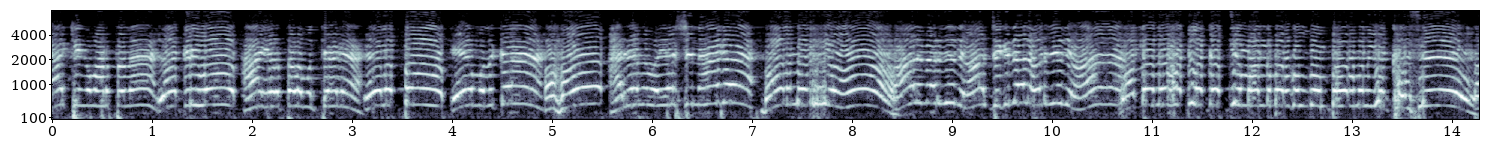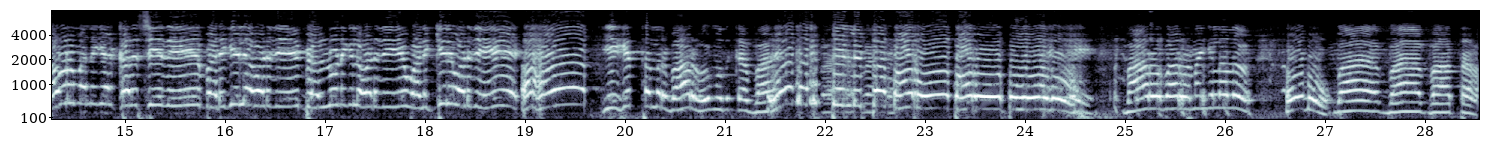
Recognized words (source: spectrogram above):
ಯಾಕೆ ಹಿಂಗ ಮಾಡ್ತದ? ಯಾಕ್ರಿ ಹಾ ಹೇಳ್ತಾಳ ಮುತ್ಯಾಗ. ಏನಪ್ಪ? ಏ ಮುದಕ ಹರಿಯದ ವಯಸ್ಸಿನಾಗ ಬಾಳ ನೋಡ್ರಿ. ಬಾರು ಮುದಕ ಬಾರು ಬಾರೋ ಬಾರೋ. ಬಾರೋ ಬಾರೋ ಅನ್ನಂಗಿಲ್ಲ ಅದು. ಹೌದು. ಬಾ ಬಾ ಬಾ ಅತ್ತವ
